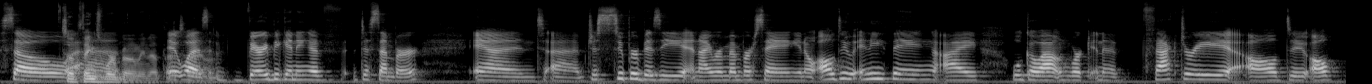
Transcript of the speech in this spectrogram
So, So things were um, booming at that time. It was very beginning of December, and um, just super busy. And I remember saying, you know, I'll do anything. I will go out and work in a factory. I'll do. I'll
